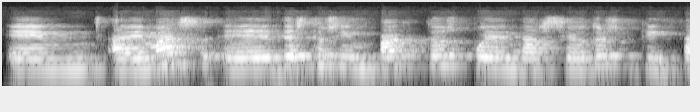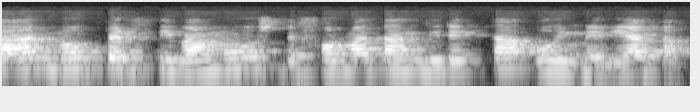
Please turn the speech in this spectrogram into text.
Em, además eh, de estos impactos pueden darse otros que quizá no percibamos de forma tan directa o inmediata.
